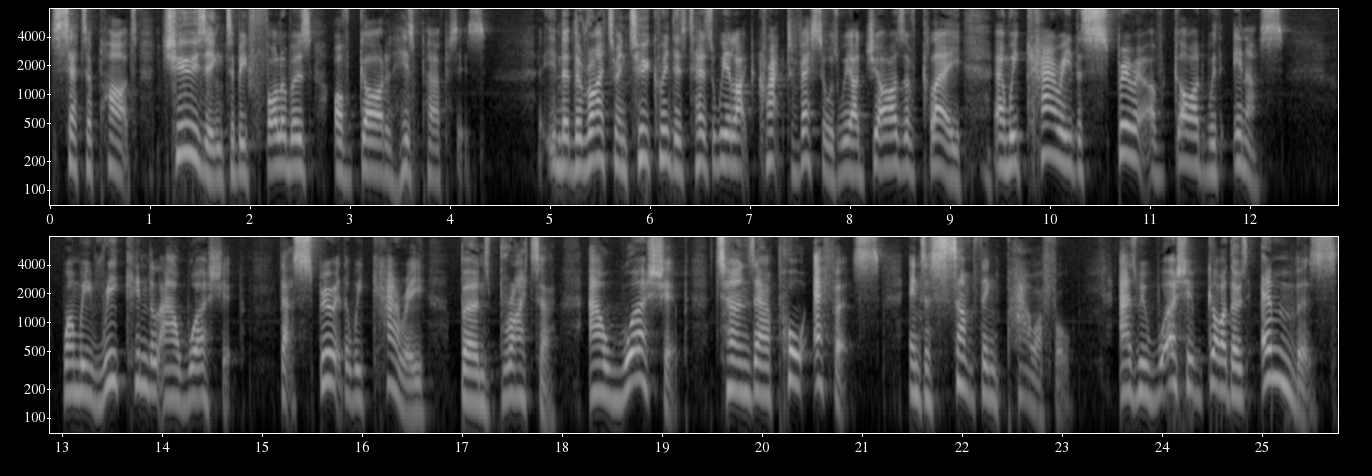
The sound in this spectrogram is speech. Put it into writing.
set apart, choosing to be followers of God and His purposes. The writer in 2 Corinthians tells us we are like cracked vessels, we are jars of clay, and we carry the Spirit of God within us. When we rekindle our worship, that Spirit that we carry burns brighter. Our worship turns our poor efforts into something powerful as we worship God, those embers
